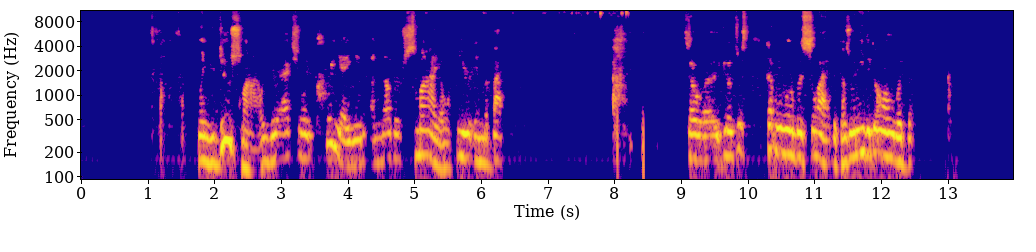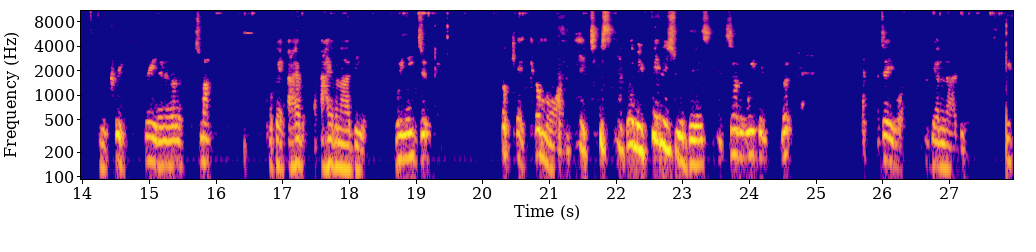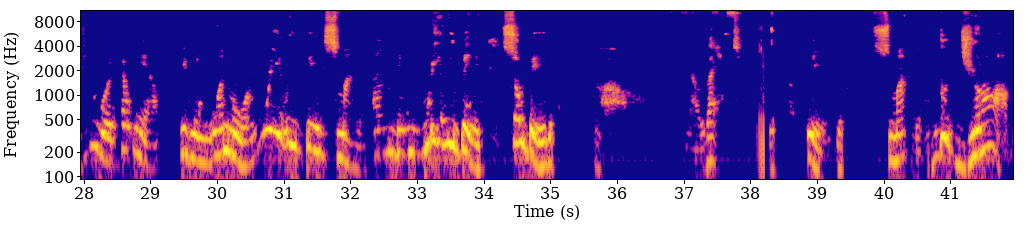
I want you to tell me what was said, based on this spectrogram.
when you do smile, you're actually creating another smile here in the back. So uh, if you'll just cut me a little bit slack because we need to go on with the you create, create another smile. Okay, I have I have an idea. We need to Okay, come on. Just let me finish with this so that we can look. I tell you what, I've got an idea. If you would help me out give me one more really big smile. I mean, really big. So big. Oh, now that is a big smile. Good job.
